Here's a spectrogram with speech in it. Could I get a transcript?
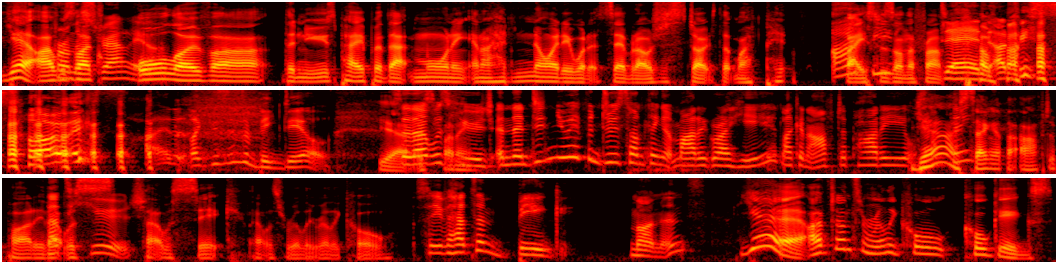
Yeah, I was like Australia. all over the newspaper that morning, and I had no idea what it said, but I was just stoked that my face was on the front. Dead. I'd be so excited. Like this is a big deal. Yeah, So that was was huge. And then didn't you even do something at Mardi Gras here, like an after party or yeah, I sang at the after party. That was huge. That was sick. That was really really cool. So you've had some big moments. Yeah, I've done some really cool cool gigs,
